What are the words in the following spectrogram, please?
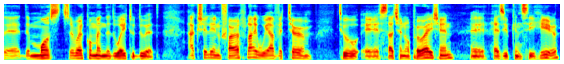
uh, the most recommended way to do it. Actually, in Firefly, we have a term to uh, such an operation, uh, as you can see here.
